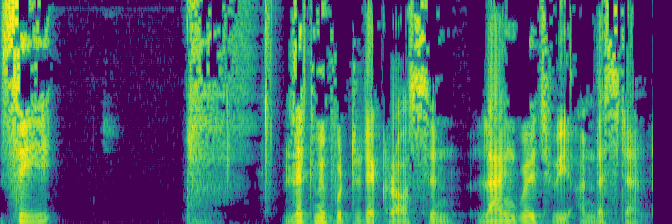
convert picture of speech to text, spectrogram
See, let me put it across in language we understand.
